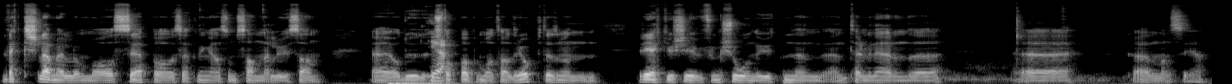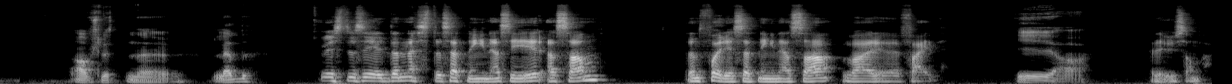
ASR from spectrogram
veksler mellom å se på setninger som sann eller usann, øh, og du yeah. stopper på en måte aldri opp. Det er som en rekursiv funksjon uten en, en terminerende eh, Hva er det man sier? Avsluttende ledd. Hvis du sier 'den neste setningen jeg sier, er sann', den forrige setningen jeg sa, var eh, feil. Ja Eller usann, da.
